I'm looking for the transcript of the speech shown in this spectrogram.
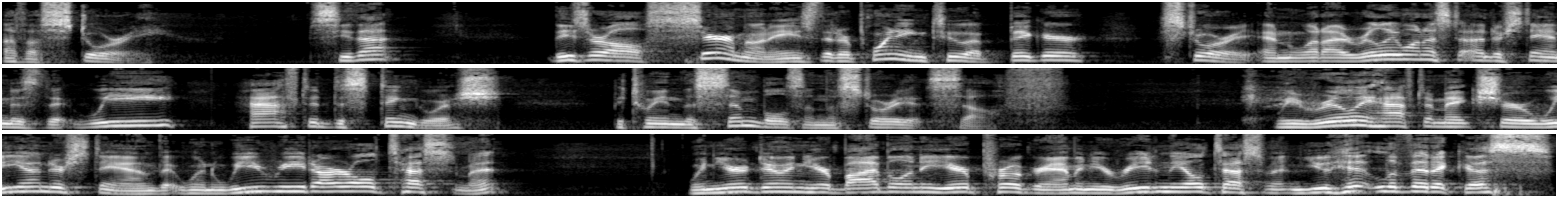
of a story. See that? These are all ceremonies that are pointing to a bigger story. And what I really want us to understand is that we have to distinguish between the symbols and the story itself. We really have to make sure we understand that when we read our Old Testament, when you're doing your Bible in a year program and you're reading the Old Testament and you hit Leviticus,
